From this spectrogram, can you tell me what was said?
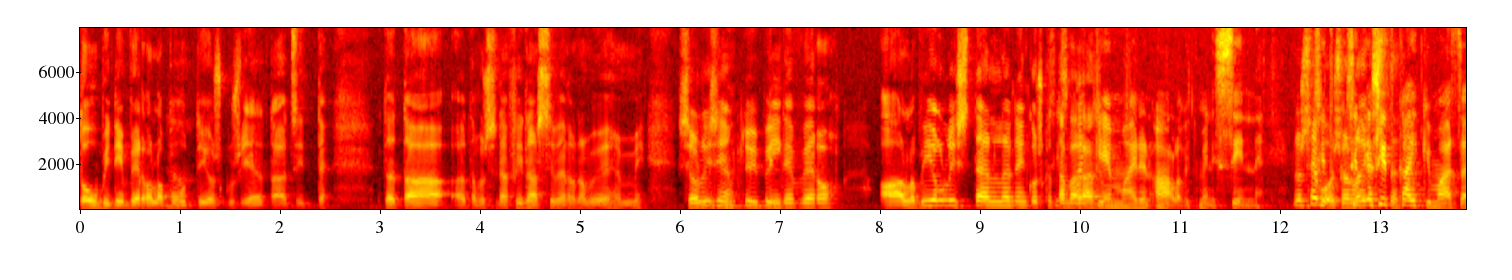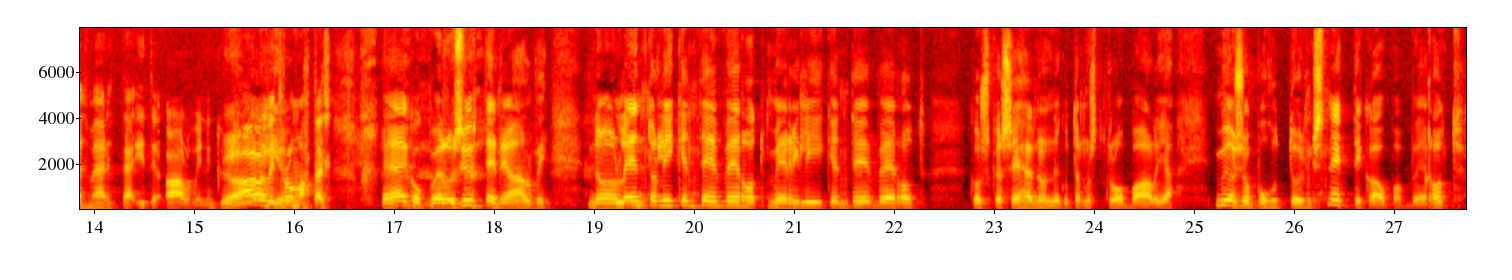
Tobinin verolla, puhuttiin joskus jotain sitten, tota, tämmöisenä finanssiverona myöhemmin. Se olisi ihan tyypillinen vero. Alvi olisi tällainen, koska siis tavarat... kaikkien maiden alvit menisi sinne. No se sit, voisi olla sit, Ja sitten kaikki maat saisi määrittää itse alvin, niin kyllä ei, alvit ei romahtaisi. Ei, kun meillä olisi yhteinen alvi. No lentoliikenteen verot, meriliikenteen verot, koska sehän on niinku tämmöistä globaalia. Myös on puhuttu esimerkiksi nettikaupan verot,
